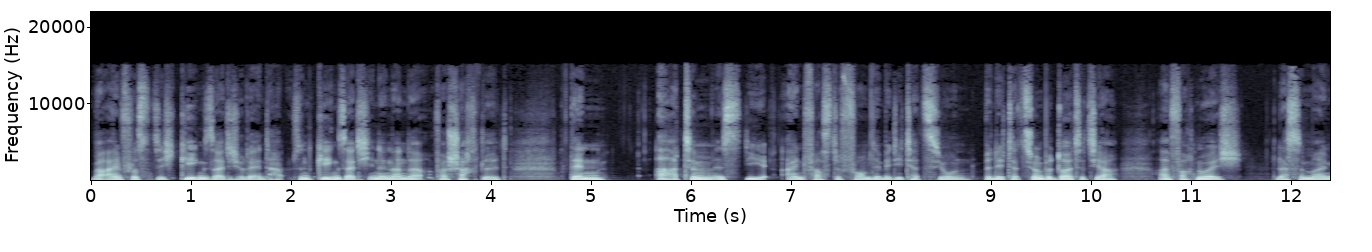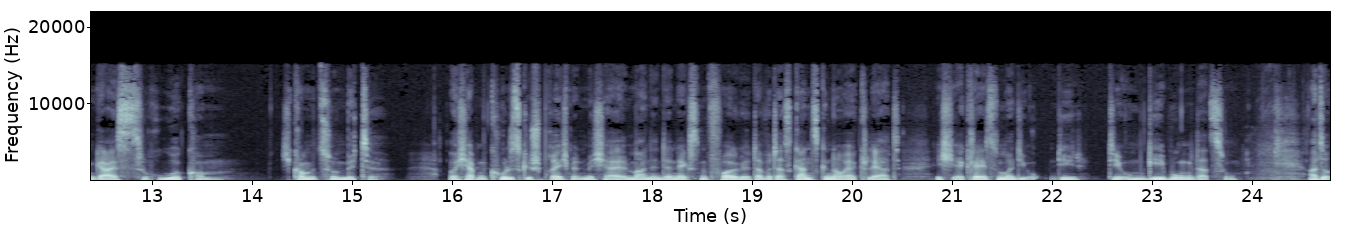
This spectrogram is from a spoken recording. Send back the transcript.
beeinflussen sich gegenseitig oder sind gegenseitig ineinander verschachtelt. Denn Atem ist die einfachste Form der Meditation. Meditation bedeutet ja einfach nur, ich lasse meinen Geist zur Ruhe kommen. Ich komme zur Mitte. Aber ich habe ein cooles Gespräch mit Michael Mann in der nächsten Folge. Da wird das ganz genau erklärt. Ich erkläre jetzt nur mal die, die, die Umgebung dazu. Also,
